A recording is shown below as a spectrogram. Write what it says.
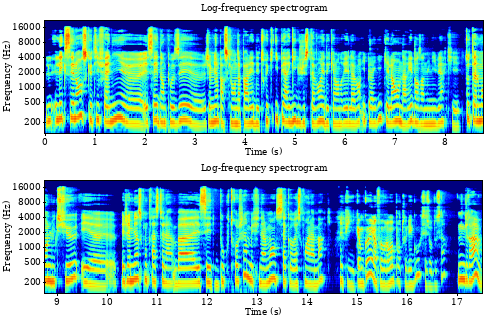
l'excellence que Tiffany euh, essaye d'imposer. Euh, j'aime bien parce qu'on a parlé des trucs hyper geeks juste avant et des calendriers de l'avant hyper geeks et là on arrive dans un univers qui est totalement luxueux et, euh, et j'aime bien ce contraste là. Bah c'est beaucoup trop cher mais finalement ça correspond à la marque. Et puis, comme quoi, il en faut vraiment pour tous les goûts, c'est surtout ça. Grave,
